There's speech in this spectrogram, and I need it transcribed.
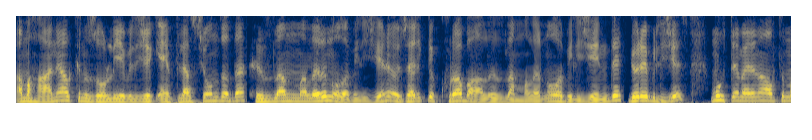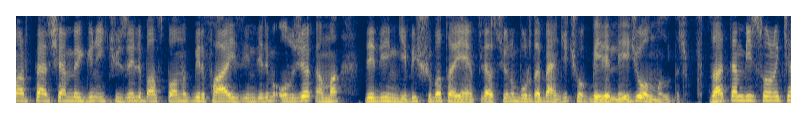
ama hane halkını zorlayabilecek enflasyonda da hızlanmaların olabileceğini özellikle kura bağlı hızlanmaların olabileceğini de görebileceğiz. Muhtemelen 6 Mart Perşembe günü 250 bas puanlık bir faiz indirimi olacak ama dediğim gibi Şubat ayı enflasyonu burada bence çok belirleyici olmalıdır. Zaten bir sonraki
